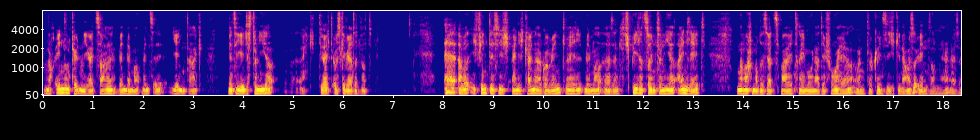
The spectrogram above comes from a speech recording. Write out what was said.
noch ändern könnten, ihre Zahl, wenn, wenn, man, wenn sie jeden Tag, wenn sie jedes Turnier äh, direkt ausgewertet wird. Äh, aber ich finde, das ist eigentlich kein Argument, weil wenn man äh, den Spieler zu einem Turnier einlädt, dann macht man das ja zwei, drei Monate vorher und da können sie sich genauso ändern. Ja? Also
